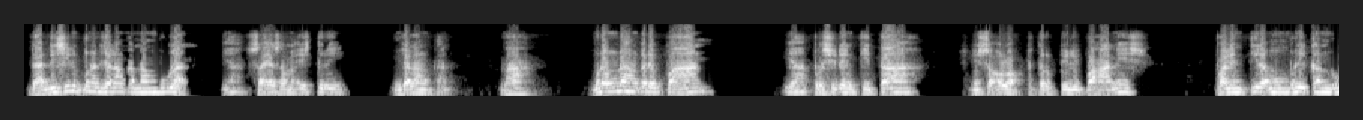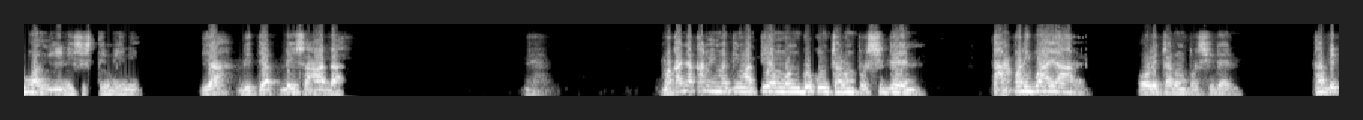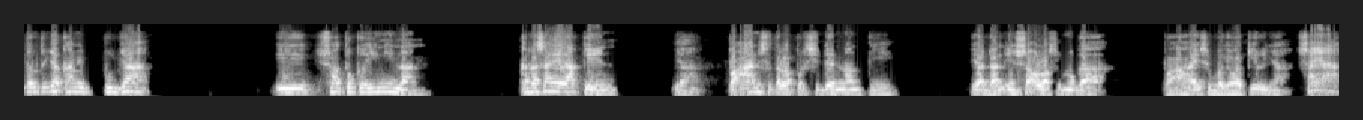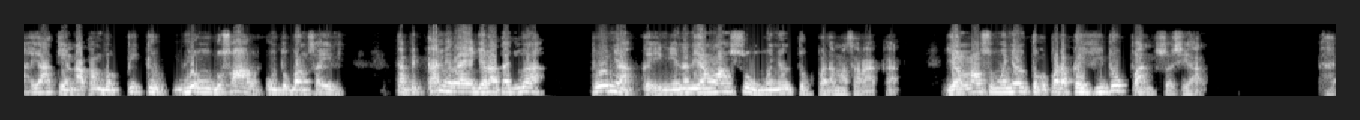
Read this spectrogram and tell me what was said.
Dan di sini pernah dijalankan enam bulan. Ya saya sama istri menjalankan. Nah mudah-mudahan ke depan ya presiden kita insya Allah terpilih Pak Anies paling tidak memberikan ruang ini sistem ini ya di tiap desa ada Ya. Makanya kami mati-matian mendukung calon presiden tanpa dibayar oleh calon presiden. Tapi tentunya kami punya i, suatu keinginan. Karena saya yakin ya Pak Anies setelah presiden nanti ya dan insya Allah semoga Pak Ahai sebagai wakilnya, saya yakin akan berpikir yang besar untuk bangsa ini. Tapi kami rakyat jelata juga punya keinginan yang langsung menyentuh pada masyarakat, yang langsung menyentuh kepada kehidupan sosial.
